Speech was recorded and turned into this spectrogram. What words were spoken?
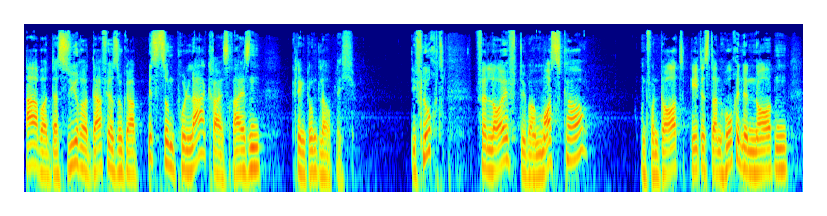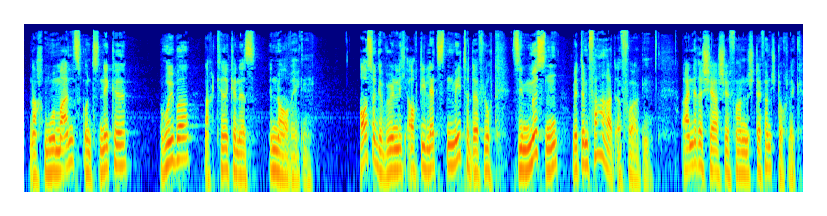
Aber dass Syrer dafür sogar bis zum Polarkreis reisen, klingt unglaublich. Die Flucht verläuft über Moskau und von dort geht es dann hoch in den Norden nach Murmansk und Nickel rüber nach Kirkenes in Norwegen. Außergewöhnlich auch die letzten Meter der Flucht. Sie müssen mit dem Fahrrad erfolgen. Eine Recherche von Stefan Stuchlik.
